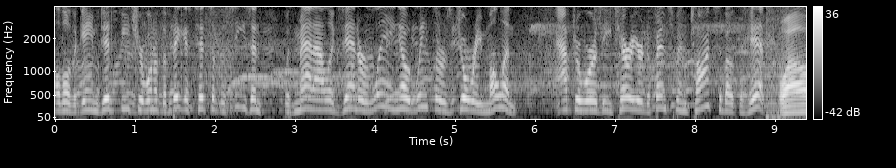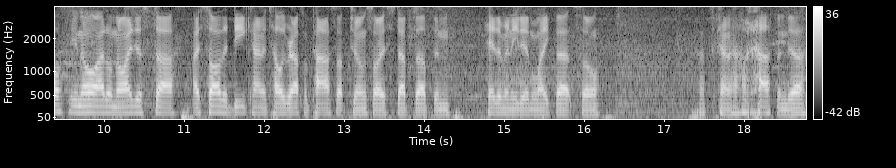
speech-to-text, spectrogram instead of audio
although the game did feature one of the biggest hits of the season, with Matt Alexander laying out Winkler's Jory Mullen. Afterward, the Terrier defenseman talks about the hit. Well, you know, I don't know. I just uh, I saw the D kind of telegraph a pass up to him, so I stepped up and hit him, and he didn't like that. So that's kind of how it happened. Yeah.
